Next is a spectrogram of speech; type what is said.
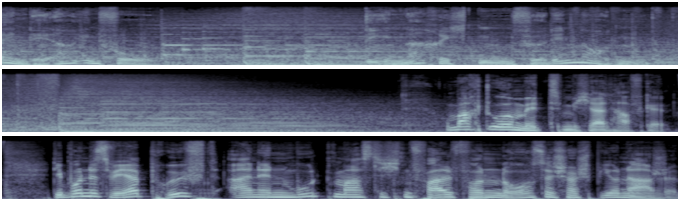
NDR Info. Die Nachrichten für den Norden. Um 8 Uhr mit Michael Hafke. Die Bundeswehr prüft einen mutmaßlichen Fall von russischer Spionage.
